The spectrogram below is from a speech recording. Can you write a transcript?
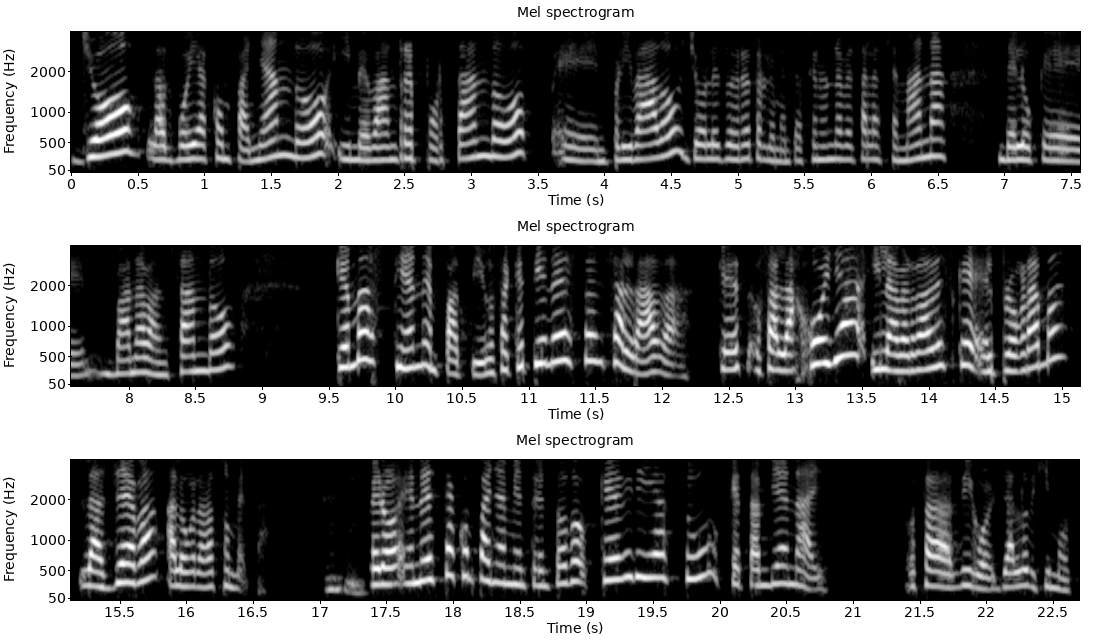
Yo las voy acompañando y me van reportando en privado. Yo les doy retroalimentación una vez a la semana de lo que van avanzando. ¿Qué más tienen, Pati? O sea, ¿qué tiene esta ensalada? Que es, o sea, la joya y la verdad es que el programa las lleva a lograr su meta. Pero en este acompañamiento, en todo, ¿qué dirías tú que también hay? O sea, digo, ya lo dijimos,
